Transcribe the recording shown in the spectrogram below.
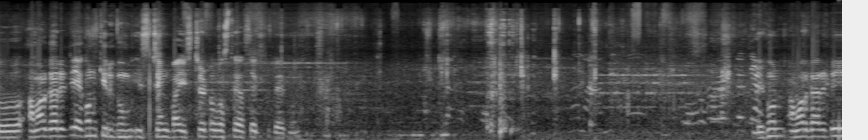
তো আমার গাড়িটি এখন কীরকম স্ট্যান্ড বা স্ট্রেট অবস্থায় আছে একটু দেখুন। দেখুন আমার গাড়িটি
